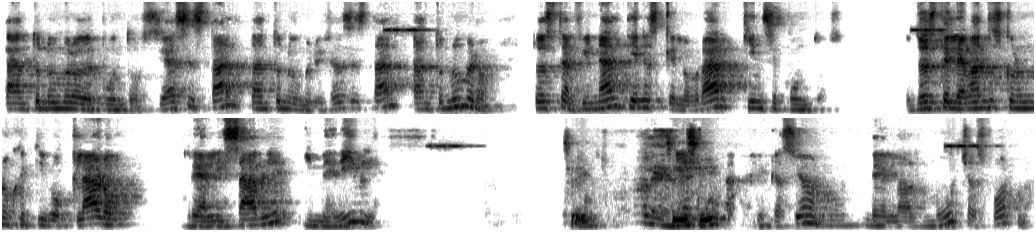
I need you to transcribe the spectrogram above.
tanto número de puntos. Si haces tal, tanto número. Si haces tal, tanto número. Entonces, al final tienes que lograr 15 puntos. Entonces, te levantas con un objetivo claro, realizable y medible. Sí, sí, sí. de las muchas formas.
